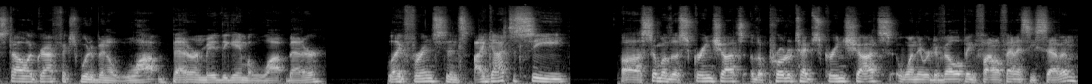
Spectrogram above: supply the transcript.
style of graphics would have been a lot better and made the game a lot better? Like for instance, I got to see uh, some of the screenshots, the prototype screenshots when they were developing Final Fantasy VII.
